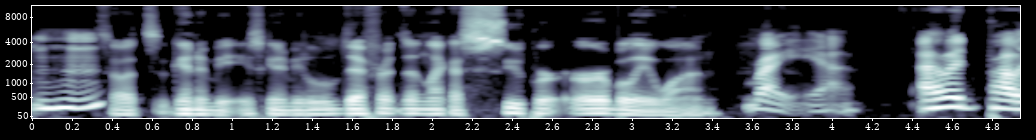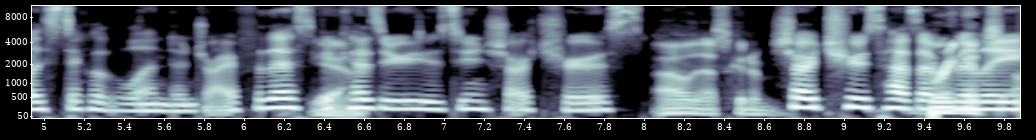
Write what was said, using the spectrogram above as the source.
Mm-hmm. So it's gonna be it's gonna be a little different than like a super herbally one. Right. Yeah. I would probably stick with the London Dry for this Yeah. because you're using chartreuse. Oh, that's gonna Chartreuse has a really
